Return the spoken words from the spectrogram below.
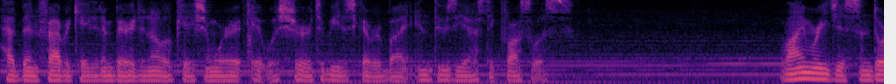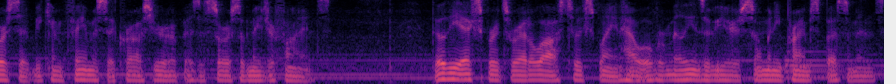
had been fabricated and buried in a location where it was sure to be discovered by enthusiastic fossilists. Lyme Regis in Dorset became famous across Europe as a source of major finds. Though the experts were at a loss to explain how over millions of years so many prime specimens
